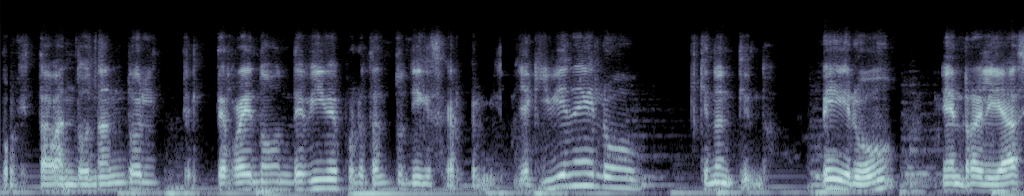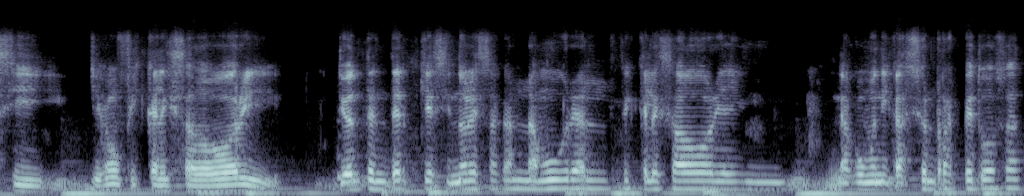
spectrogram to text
porque está abandonando el, el terreno donde vive, por lo tanto tiene que sacar permiso. Y aquí viene lo que no entiendo. Pero en realidad si llega un fiscalizador y dio a entender que si no le sacan la mugre al fiscalizador y hay una comunicación respetuosa,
